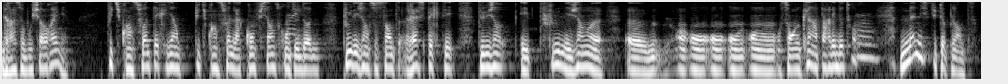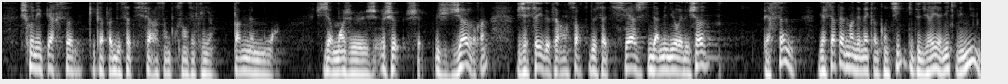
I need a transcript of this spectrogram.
grâce au bouche à oreille plus tu prends soin de tes clients, plus tu prends soin de la confiance qu'on te donne, plus les gens se sentent respectés, plus les gens et plus les gens euh, euh, sont enclins à parler de toi. Mm. Même si tu te plantes, je connais personne qui est capable de satisfaire à 100% ses clients, pas même moi. Je veux dire, moi, je, je, j'œuvre, hein. j'essaye de faire en sorte de satisfaire, j'essaie d'améliorer les choses. Personne. Il y a certainement des mecs en coaching qui te diraient Yannick, il est nul.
